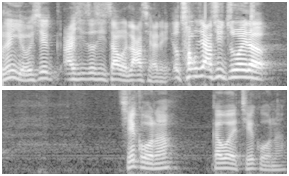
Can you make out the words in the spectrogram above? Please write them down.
天有一些 IC 这些稍微拉起来点，又冲下去追了。结果呢？各位，结果呢？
